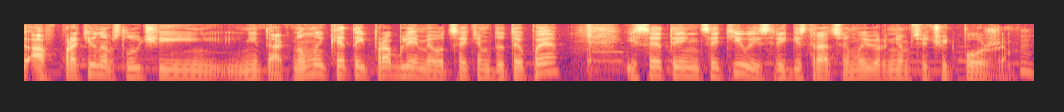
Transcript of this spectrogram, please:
а в противном случае не так. Но мы к этой проблеме, вот с этим ДТП и с этой инициативой, и с регистрацией мы вернемся чуть позже. Угу.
